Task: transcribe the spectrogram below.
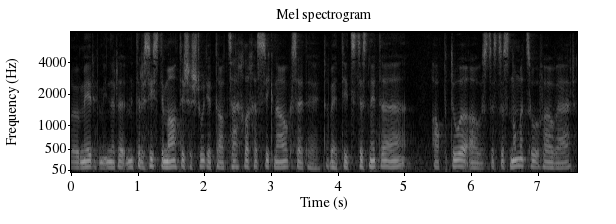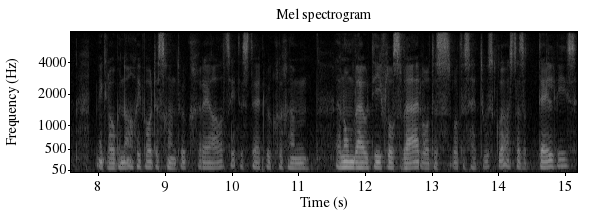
Weil wir mit einer, mit einer systematischen Studie tatsächlich ein Signal gesehen haben. Ich jetzt das nicht äh, abtun, als dass das nur ein Zufall wäre. Ich glaube nach wie vor, das könnte wirklich real sein, dass dort wirklich ähm, ein Umwelteinfluss wäre, der das, wo das hat ausgelöst also teilweise.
